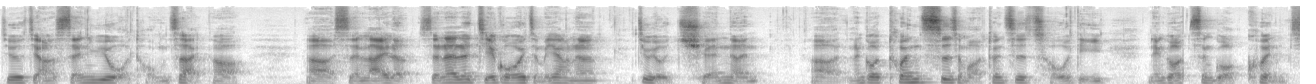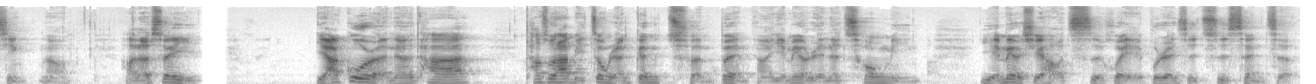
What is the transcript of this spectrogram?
就是讲神与我同在啊。啊，神来了，神来了，结果会怎么样呢？就有全能啊，能够吞吃什么？吞吃仇敌，能够胜过困境啊。好了，所以亚古珥呢，他他说他比众人更蠢笨啊，也没有人的聪明，也没有学好智慧，也不认识制胜者。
